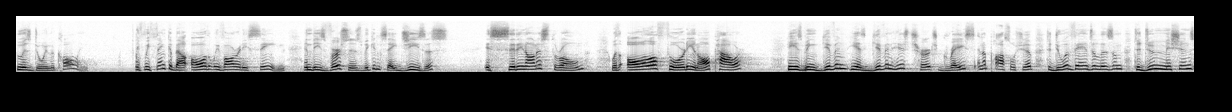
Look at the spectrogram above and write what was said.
who is doing the calling. If we think about all that we've already seen in these verses, we can say Jesus is sitting on His throne with all authority and all power. He has been given, he has given his church grace and apostleship to do evangelism, to do missions,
